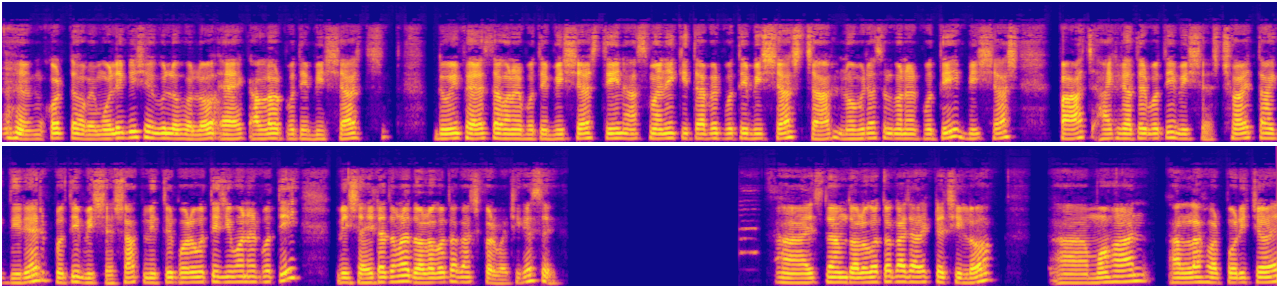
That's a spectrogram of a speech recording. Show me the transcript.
হ্যাঁ করতে হবে। মৌলিক বিষয়গুলো হলো এক আল্লাহর প্রতি বিশ্বাস। দুই ফেরেস্তাগণের প্রতি বিশ্বাস। তিন আসমানি কিতাবের প্রতি বিশ্বাস। চার নবী রাসুলগণের প্রতি বিশ্বাস। পাঁচ আখিরাতের প্রতি বিশ্বাস। ছয় তাকদিরের প্রতি বিশ্বাস। সাত মৃত্যুর পরবর্তী জীবনের প্রতি বিশ্বাস। এটা তোমরা দলগত কাজ করবে ঠিক আছে? আহ ইসলাম দলগত কাজ আরেকটা ছিল। মহান আল্লাহর পরিচয়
